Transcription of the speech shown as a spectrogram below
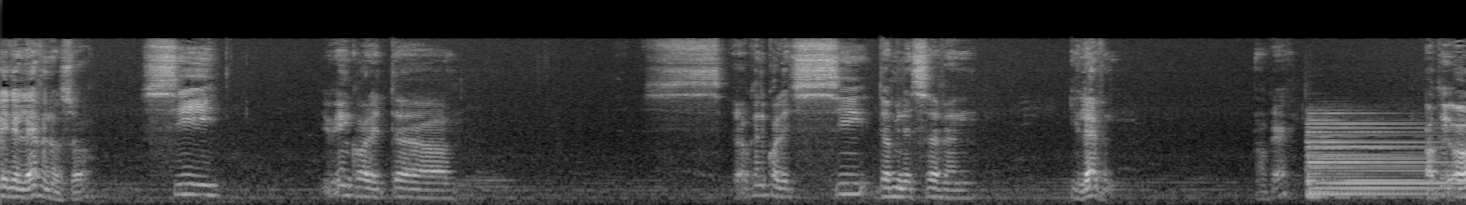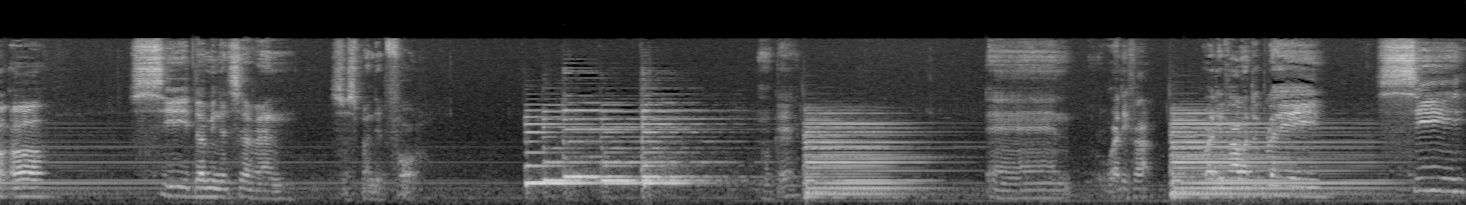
Call it 11 also. C, you can call it, uh, you can call it C dominant 7, 11. Okay? Okay, or, or C dominant 7, suspended 4. Okay? And what if I what if I want to play C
